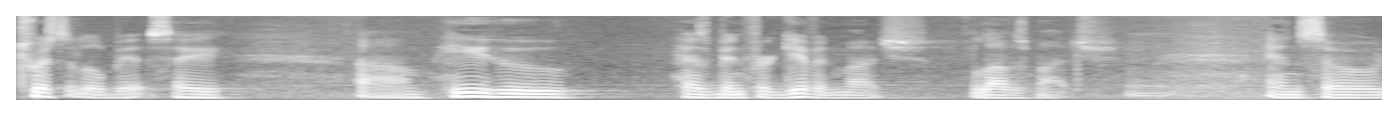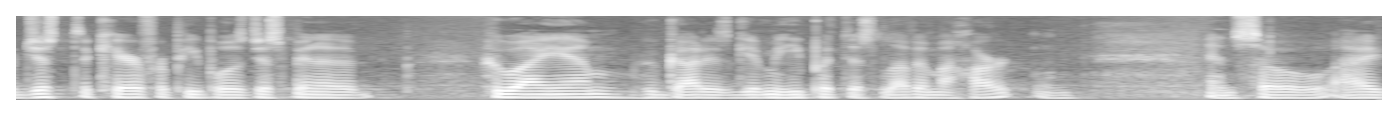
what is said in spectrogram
twist it a little bit, say, um, he who has been forgiven much loves much. Mm. And so just to care for people has just been a who I am, who God has given me. He put this love in my heart. And, and so I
